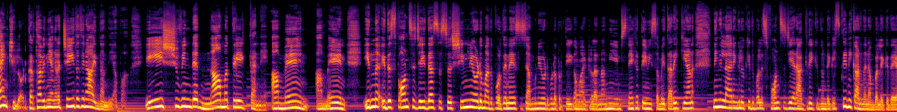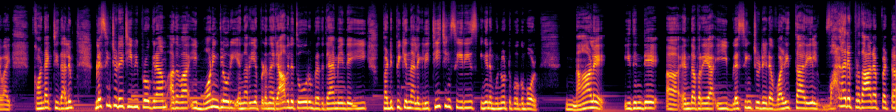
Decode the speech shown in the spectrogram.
thank you Lord കർത്താവ് നീ അങ്ങനെ ചെയ്തതിനായി നന്ദി അപ്പ. യേശുവിന്റെ നാമത്തിൽ തന്നെ. അമേൻ അമേൻ ഇന്ന് ഇത് സ്പോൺസർ ചെയ്ത സിസ്റ്റർ ഷിന്നയോടും അതുപോലെ തന്നെ സിസ്റ്റർ അമ്മിണിയോടുമുള്ള പ്രത്യേകമായിട്ടുള്ള നന്ദിയെയും സ്നേഹത്തെയും ഈ സമയത്ത് അറിയിക്കുകയാണ്. നിങ്ങൾ ആരെങ്കിലുമൊക്കെ ഇതുപോലെ സ്പോൺസർ ചെയ്യാൻ ആഗ്രഹിക്കുന്നുണ്ടെങ്കിൽ സ്ക്രീനിൽ കാണുന്ന നമ്പറിലേക്ക് ദയവായി കോൺടാക്ട് ചെയ്താലും blessing today T V programme അഥവാ ഈ മോർണിംഗ് ഗ്ലോറി എന്നറിയപ്പെടുന്ന രാവിലെ തോറും ബ്രദർ ഡാമേന്റെ ഈ പഠിപ്പിക്കുന്ന അല്ലെങ്കിൽ ഈ ടീച്ചിങ് സീരീസ് ഇങ്ങനെ മുന്നോട്ട് പോകുമ്പോൾ നാളെ ഇതിന്റെ എന്താ പറയുക ഈ ബ്ലെസ്സിങ് ടുഡേയുടെ വഴിത്താരയിൽ വളരെ പ്രധാനപ്പെട്ട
